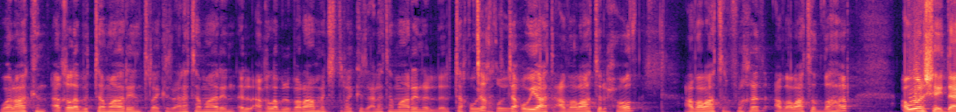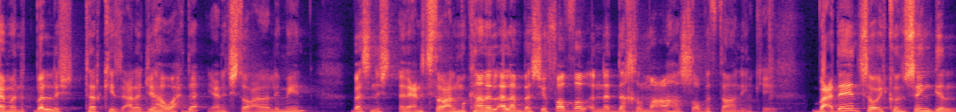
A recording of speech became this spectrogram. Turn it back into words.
ولكن أغلب التمارين تركز على تمارين أغلب البرامج تركز على تمارين التقويات تقوية. تقويات عضلات الحوض عضلات الفخذ عضلات الظهر. أول شيء دائما تبلش تركيز على جهة واحدة يعني تشتغل على اليمين. بس نش... يعني تشتغل على مكان الألم بس يفضل إن تدخل معاها الصوب الثاني. أكيد. بعدين so يكون single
